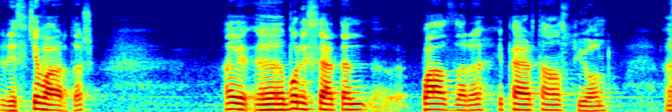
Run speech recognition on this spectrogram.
riski vardır. Tabi bu risklerden e, bazıları hipertansiyon, e,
